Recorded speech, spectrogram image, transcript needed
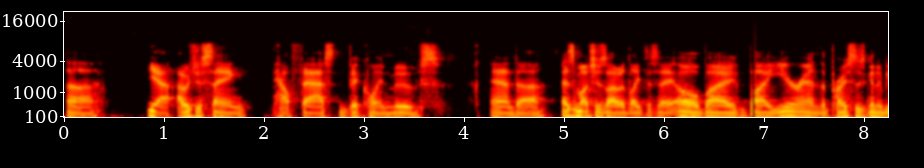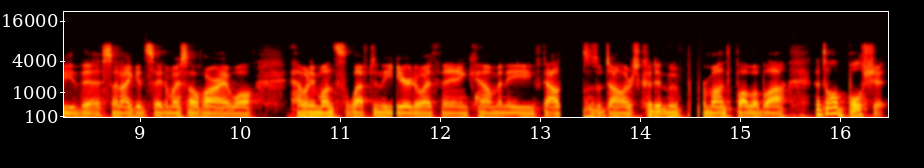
Uh, yeah, I was just saying how fast Bitcoin moves, and uh, as much as I would like to say, oh, by by year end the price is going to be this, and I could say to myself, all right, well, how many months left in the year do I think? How many thousands of dollars could it move per month? Blah blah blah. That's all bullshit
